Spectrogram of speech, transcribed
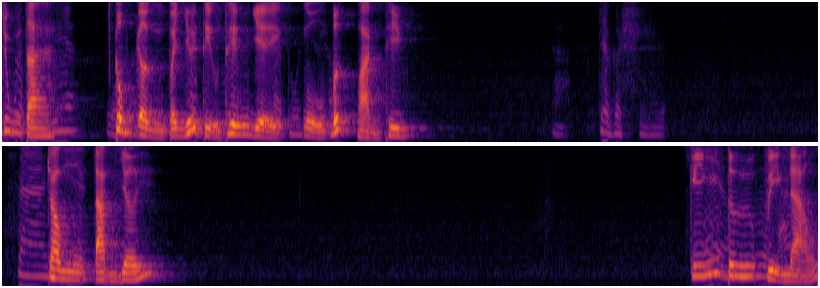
Chúng ta không cần phải giới thiệu thêm về ngũ bất hoàng thiên. Trong tam giới, kiến tư phiền não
